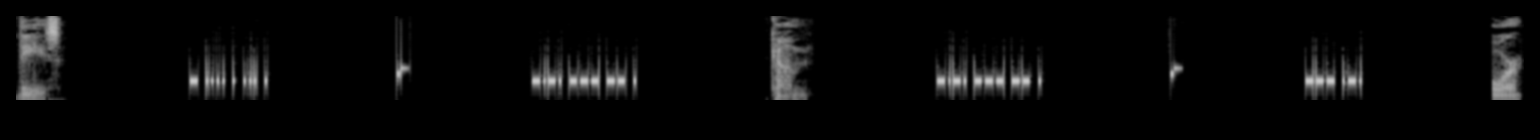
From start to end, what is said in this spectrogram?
These. Come. Or.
